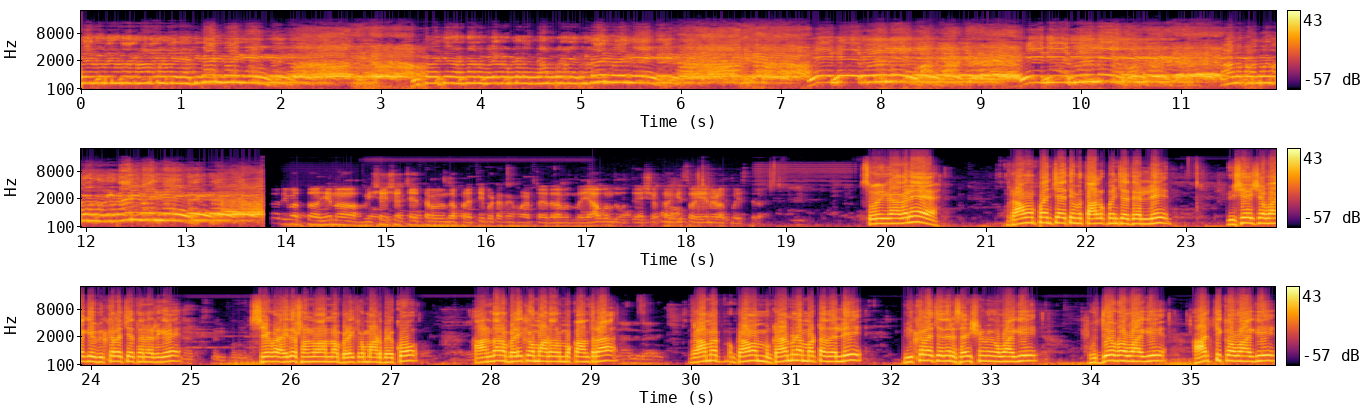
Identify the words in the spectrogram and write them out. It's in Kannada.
ಬಳಕೆ ಮಾಡೋ ಗ್ರಾಮ ಪಂಚಾಯತ್ ಅಧಿಕಾರಿಗಳಿಗೆ. ಮುಖಾಚಾರ ಅನುದಾನ ಬಳಕೆ ಮಾಡೋ ಗ್ರಾಮ ಪಂಚಾಯತ್ ಅಧಿಕಾರಿಗಳಿಗೆ. ಏನೇ ಬರಲಿ ಏನೇ ಬರಲಿ ತಾಲೂಕು ಪಂಚಾಯತ್ ಅಧಿಕಾರಿಗಳಿಗೆ. ಇವತ್ತು ಏನು ವಿಶೇಷ ಚೇತನದಿಂದ ಪ್ರತಿಭಟನೆ ಮಾಡ್ತಾ ಇದ್ದಾರೆ? ಒಂದು ಯಾವ ಒಂದು ಉದ್ದೇಶಕ್ಕಾಗಿ? ಸೊ ಏನು ಹೇಳಕ್ ಬಯಸ್ತೀರಾ? ಸೊ ಈಗಾಗಲೇ ಗ್ರಾಮ ಪಂಚಾಯತಿ ಮತ್ತು ತಾಲೂಕು ಪಂಚಾಯತಿಯಲ್ಲಿ ವಿಶೇಷವಾಗಿ ವಿಕಲಚೇತನರಿಗೆ ಶೇಕಡ ಐದು ಅನುದಾನ ಬಳಕೆ ಮಾಡಬೇಕು. ಆ ಅನುದಾನ ಬಳಕೆ ಮಾಡೋದ್ರ ಮುಖಾಂತರ ಗ್ರಾಮ ಗ್ರಾಮ, ಗ್ರಾಮೀಣ ಮಟ್ಟದಲ್ಲಿ ವಿಕಲಚೇತನ ಶೈಕ್ಷಣಿಕವಾಗಿ, ಉದ್ಯೋಗವಾಗಿ, ಆರ್ಥಿಕವಾಗಿ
